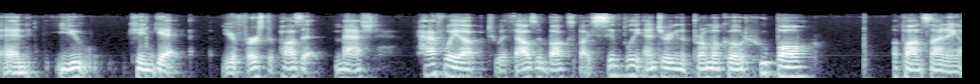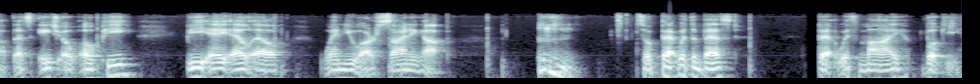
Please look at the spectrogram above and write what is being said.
And you can get your first deposit matched halfway up to a thousand bucks by simply entering the promo code HoopBall upon signing up. That's H O O P B A L L when you are signing up. so bet with the best, bet with my bookie.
